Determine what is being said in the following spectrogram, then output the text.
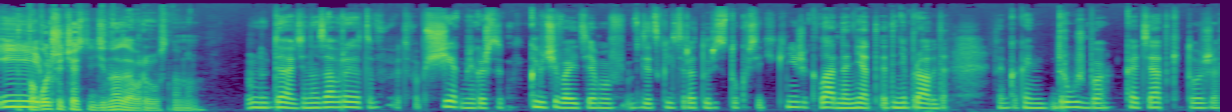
И По большей части динозавры в основном. ну да, динозавры это, это вообще, мне кажется, ключевая тема в, в детской литературе. Столько всяких книжек. Ладно, нет, это неправда. Там какая-нибудь дружба, котятки тоже.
